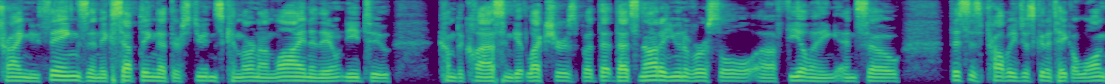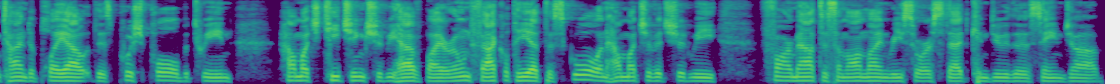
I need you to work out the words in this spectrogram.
trying new things and accepting that their students can learn online and they don't need to come to class and get lectures, but that, that's not a universal uh, feeling. And so this is probably just going to take a long time to play out this push pull between how much teaching should we have by our own faculty at the school and how much of it should we farm out to some online resource that can do the same job.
